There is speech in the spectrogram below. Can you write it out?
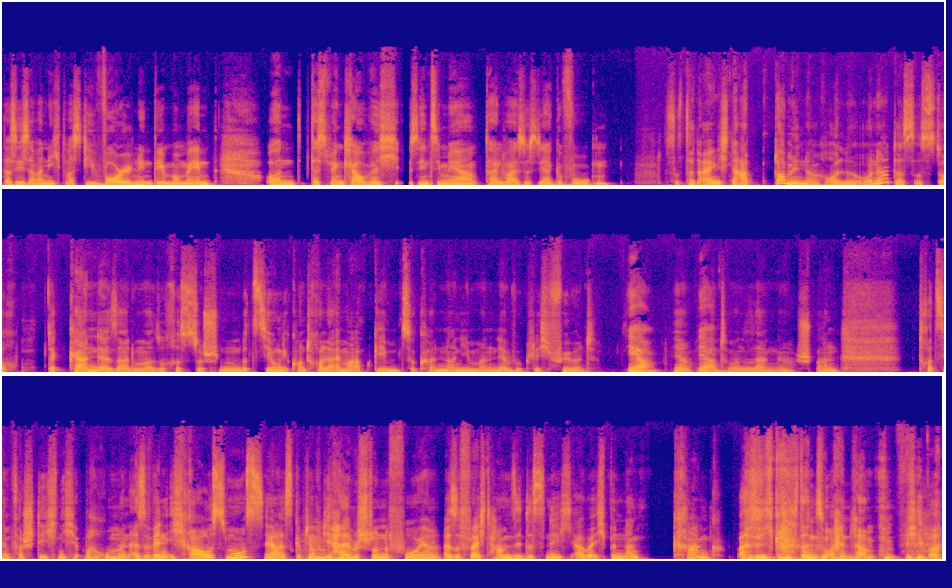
Das ist aber nicht, was die wollen in dem Moment. Und deswegen glaube ich, sind sie mir teilweise sehr gewogen. Das ist dann eigentlich eine Art Domina-Rolle, oder? Das ist doch der Kern der sadomasochistischen Beziehung, die Kontrolle einmal abgeben zu können an jemanden, der wirklich führt. Ja. Ja, ja. könnte man so sagen. Ja, spannend trotzdem verstehe ich nicht, warum man, also wenn ich raus muss, ja, es gibt ja auch mhm. die halbe Stunde vorher, also vielleicht haben sie das nicht, aber ich bin dann krank. Also ich kriege dann so ein Lampenfieber,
